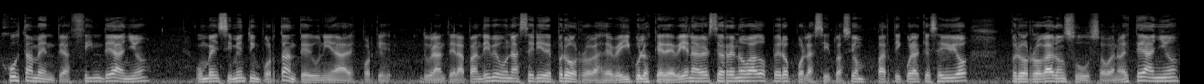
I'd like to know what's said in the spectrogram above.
justamente a fin de año un vencimiento importante de unidades, porque durante la pandemia hubo una serie de prórrogas de vehículos que debían haberse renovado, pero por la situación particular que se vivió, prorrogaron su uso. Bueno, este año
